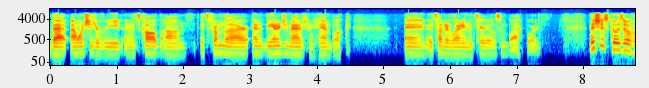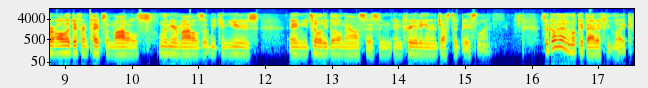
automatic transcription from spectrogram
that I want you to read, and it's called, um, it's from the, the Energy Management Handbook, and it's under Learning Materials in Blackboard. This just goes over all the different types of models, linear models that we can use in utility bill analysis and, and creating an adjusted baseline. So go ahead and look at that if you'd like.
